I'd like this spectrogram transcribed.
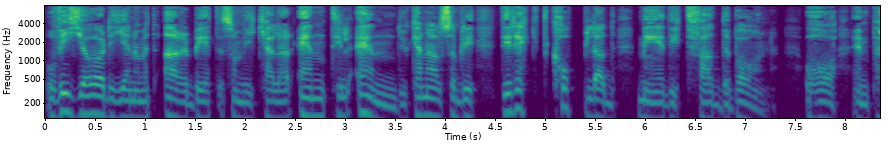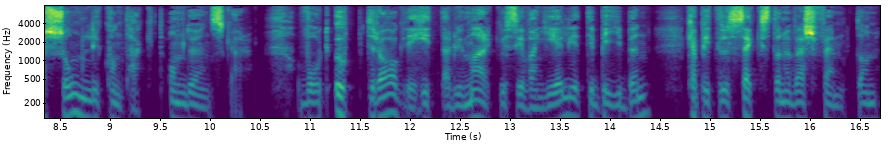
Och vi gör det genom ett arbete som vi kallar en till en. Du kan alltså bli direkt kopplad med ditt fadderbarn och ha en personlig kontakt om du önskar. Vårt uppdrag det hittar du i Markus evangeliet i Bibeln, kapitel 16 och vers 15.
